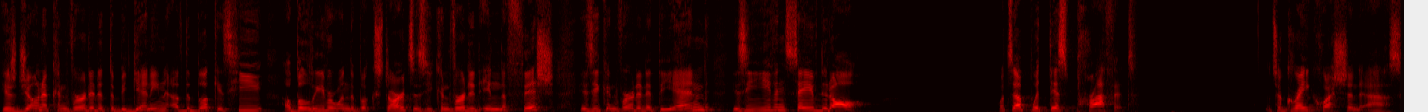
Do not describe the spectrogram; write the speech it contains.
is Jonah converted at the beginning of the book? Is he a believer when the book starts? Is he converted in the fish? Is he converted at the end? Is he even saved at all? What's up with this prophet? It's a great question to ask.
